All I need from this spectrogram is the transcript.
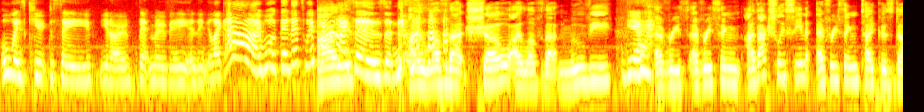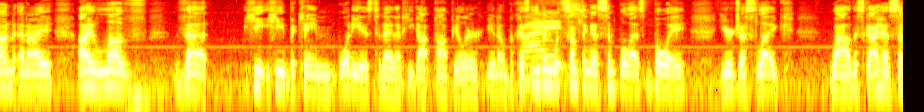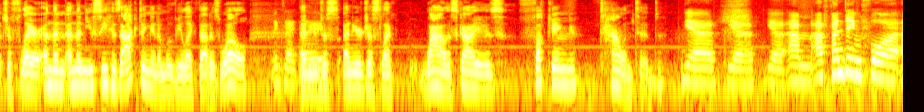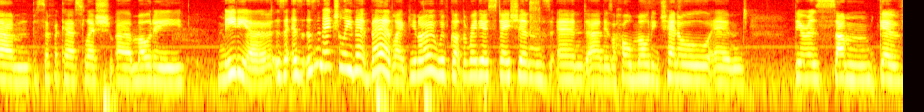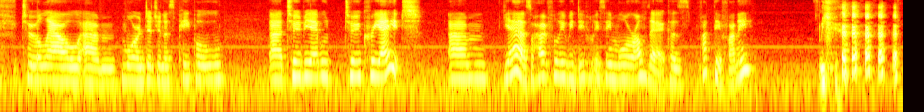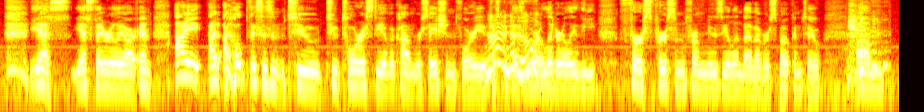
always cute to see, you know, that movie and then you're like, ah, I walked there, that's where I- paradise is and I love that show. I love that movie. Yeah. Every everything. I've actually seen everything Taika's done, and I I love that he he became what he is today. That he got popular. You know, because even with something as simple as Boy, you're just like. Wow, this guy has such a flair, and then and then you see his acting in a movie like that as well, Exactly. and you're just and you're just like, wow, this guy is fucking talented. Yeah, yeah, yeah. Um, our funding for um, Pacifica slash uh, Maori media is, is isn't actually that bad. Like you know, we've got the radio stations, and uh, there's a whole Maori channel, and there is some give to allow um, more Indigenous people uh, to be able to create. Um, yeah, so hopefully we definitely see more of that because fuck, they're funny. yes, yes, they really are, and I, I, I hope this isn't too too touristy of a conversation for you, No, just because you are literally the first person from New Zealand I've ever spoken to. Um,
